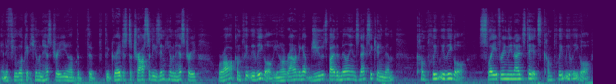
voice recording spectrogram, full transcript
And if you look at human history, you know, the, the, the greatest atrocities in human history were all completely legal. You know, rounding up Jews by the millions and executing them, completely legal. Slavery in the United States, completely legal.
